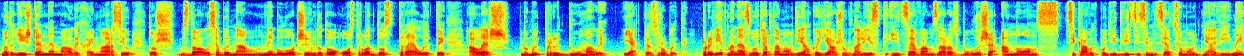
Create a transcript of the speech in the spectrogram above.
Ми тоді ще не мали хаймарсів, тож здавалося би, нам не було чим до того острова дострелити. Але ж ну ми придумали, як це зробити. Привіт, мене звуть Артем Авдієнко, я журналіст, і це вам зараз був лише анонс цікавих подій 277-го дня війни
